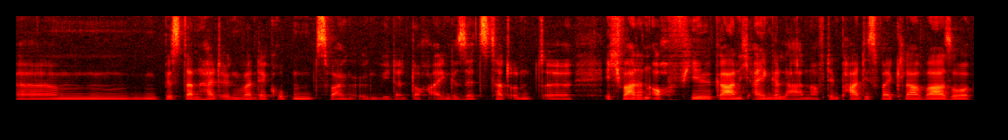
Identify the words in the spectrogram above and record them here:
ähm, bis dann halt irgendwann der Gruppenzwang irgendwie dann doch eingesetzt hat. Und äh, ich war dann auch viel gar nicht eingeladen auf den Partys, weil klar war so,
